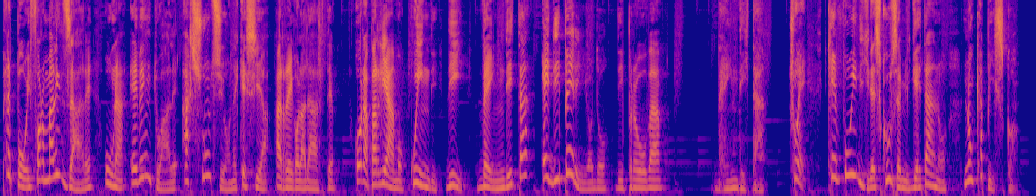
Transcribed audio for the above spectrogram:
per poi formalizzare una eventuale assunzione che sia a regola d'arte. Ora parliamo quindi di vendita e di periodo di prova. Vendita? Cioè, che vuoi dire, scusami Gaetano, non capisco.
